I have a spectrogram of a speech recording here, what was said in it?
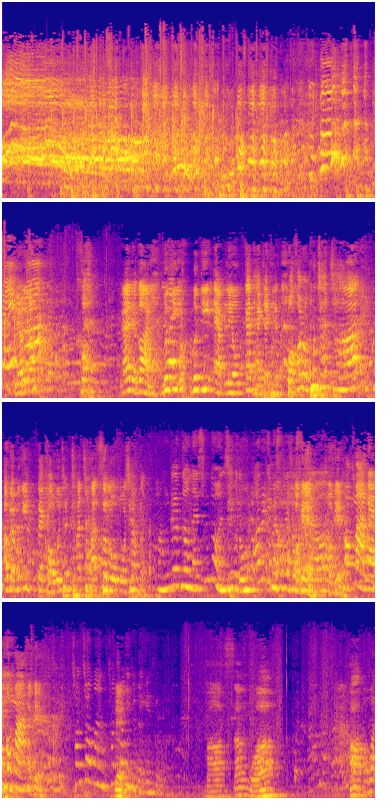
ก่อน เมื่อกี้เมื่อกี้แอบเร็วกั้นหายใจทีเดียวบอกเขาลองพูดช้าๆ เอาแบบเมื่อกี้แต่ขอเวอร์ชันช้าๆ สโลโมชั่นหน่อย 방금 전에 숨도 안 쉬고 너무 빠르게 말씀해 오케이, 주셨어요. 오케이. ท่องมาไงท่องมา โอเค 천천한 천천히 좀 얘기해 주세요. 마상와 아 บอกว่า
